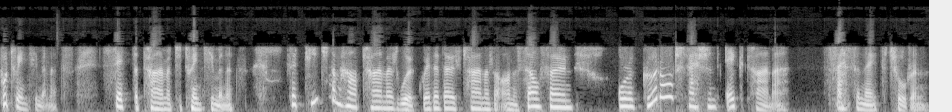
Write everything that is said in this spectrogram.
for 20 minutes. Set the timer to 20 minutes. So teach them how timers work, whether those timers are on a cell phone or a good old fashioned egg timer fascinates children.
